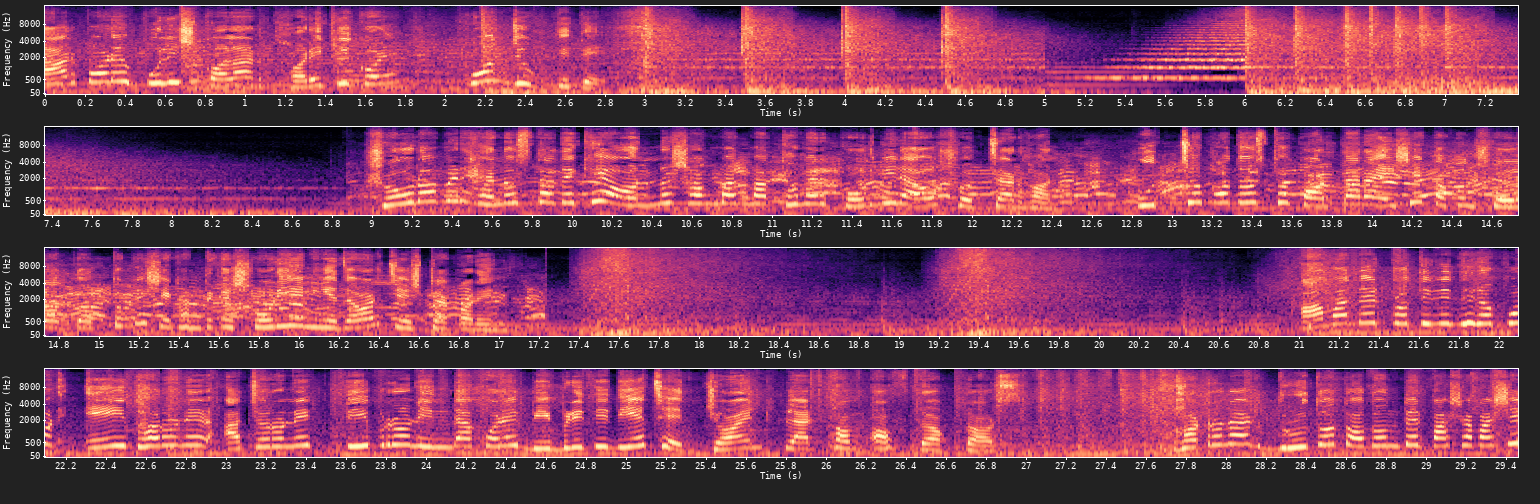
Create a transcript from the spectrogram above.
তারপরেও পুলিশ কলার ধরে কি করে? কোন যুক্তিতে? সৌরভের হেনস্থা দেখে অন্য সংবাদ মাধ্যমের কর্মীরাও সোচ্চার হন। উচ্চপদস্থ কর্তারা এসে তখন সৌরভ দত্তকে সেখান থেকে সরিয়ে নিয়ে যাওয়ার চেষ্টা করেন। আমাদের প্রতিনিধির ওপর এই ধরনের আচরণের তীব্র নিন্দা করে বিবৃতি দিয়েছে জয়েন্ট প্ল্যাটফর্ম অফ ডক্টরস। ঘটনার দ্রুত তদন্তের পাশাপাশি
